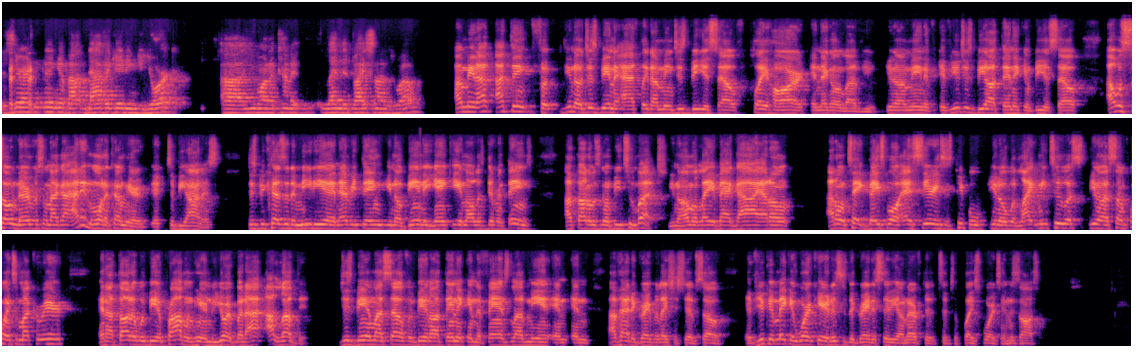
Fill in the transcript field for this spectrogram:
Is there anything about navigating New York uh, you want to kind of lend advice on as well? I mean, I, I think for, you know, just being an athlete, I mean, just be yourself, play hard, and they're to love you. You know what I mean? If, if you just be authentic and be yourself, I was so nervous when I got, I didn't want to come here, eh, to be honest, just because of the media and everything, you know, being a Yankee and all those different things. I thought it was to be too much. You know, I'm a laid back guy. I don't I don't take baseball as serious as people you know would like me to. You know, at some points in my career, and I thought it would be a problem here in New York, but I, I loved it. Just being myself and being authentic, and the fans love me, and, and, and I've had a great relationship. So if you can make it work here, this is the greatest city on earth to, to, to play sports in. Is awesome.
